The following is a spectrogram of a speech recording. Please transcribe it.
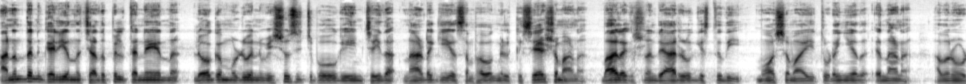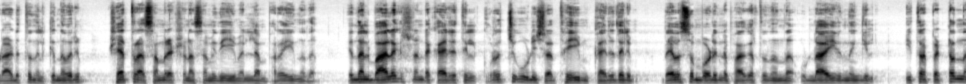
അനന്തൻ കരിയെന്ന ചതുപ്പിൽ തന്നെയെന്ന് ലോകം മുഴുവൻ വിശ്വസിച്ചു പോവുകയും ചെയ്ത നാടകീയ സംഭവങ്ങൾക്ക് ശേഷമാണ് ബാലകൃഷ്ണന്റെ ആരോഗ്യസ്ഥിതി മോശമായി തുടങ്ങിയത് എന്നാണ് അവനോട് അടുത്ത് നിൽക്കുന്നവരും ക്ഷേത്ര സംരക്ഷണ സമിതിയുമെല്ലാം പറയുന്നത്. എന്നാൽ ബാലകൃഷ്ണന്റെ കാര്യത്തിൽ കുറച്ചുകൂടി ശ്രദ്ധയും കരുതലും ദേവസ്വം ബോർഡിന്റെ ഭാഗത്തു നിന്ന് ഉണ്ടായിരുന്നെങ്കിൽ ഇത്ര പെട്ടെന്ന്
